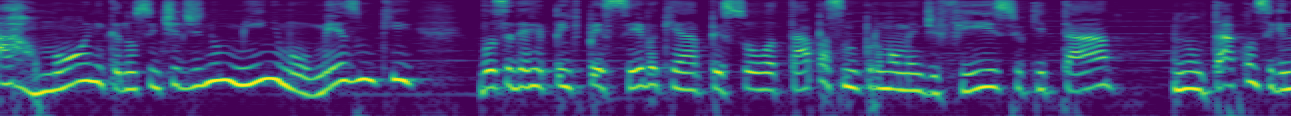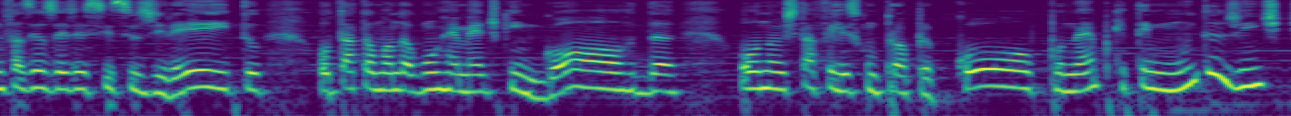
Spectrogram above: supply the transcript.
harmônica no sentido de no mínimo, mesmo que você de repente perceba que a pessoa tá passando por um momento difícil, que tá não está conseguindo fazer os exercícios direito, ou está tomando algum remédio que engorda, ou não está feliz com o próprio corpo, né? Porque tem muita gente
